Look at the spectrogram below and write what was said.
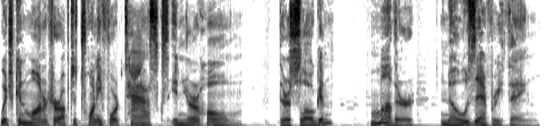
which can monitor up to 24 tasks in your home. Their slogan? Mother knows everything.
